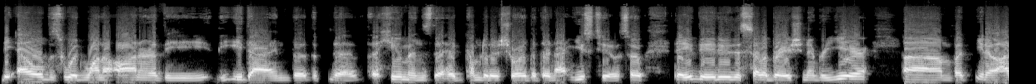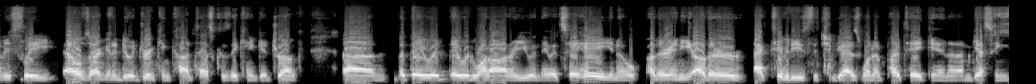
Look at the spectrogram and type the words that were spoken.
the elves would want to honor the, the Edain, the, the, the, the humans that had come to the shore that they're not used to. So they, they do this celebration every year. Um, but, you know, obviously elves aren't going to do a drinking contest because they can't get drunk. Um, but they would they would want to honor you and they would say, hey, you know, are there any other activities that you guys want to partake in? And I'm guessing,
